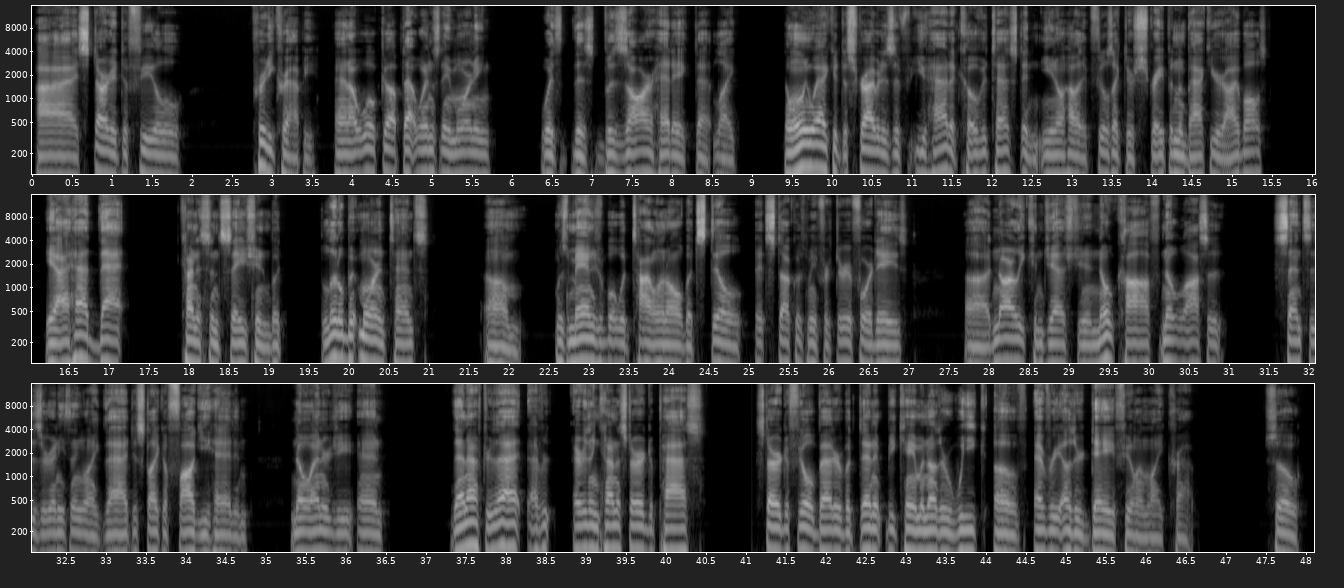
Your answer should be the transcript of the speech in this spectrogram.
I started to feel pretty crappy. And I woke up that Wednesday morning with this bizarre headache that, like, the only way I could describe it is if you had a COVID test and you know how it feels like they're scraping the back of your eyeballs. Yeah, I had that kind of sensation, but a little bit more intense. Um, was manageable with Tylenol, but still, it stuck with me for three or four days. Uh, gnarly congestion, no cough, no loss of senses or anything like that, just like a foggy head and no energy. And then after that, every, everything kind of started to pass, started to feel better, but then it became another week of every other day feeling like crap. So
